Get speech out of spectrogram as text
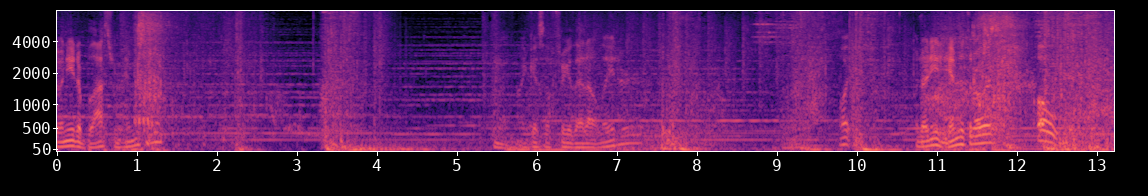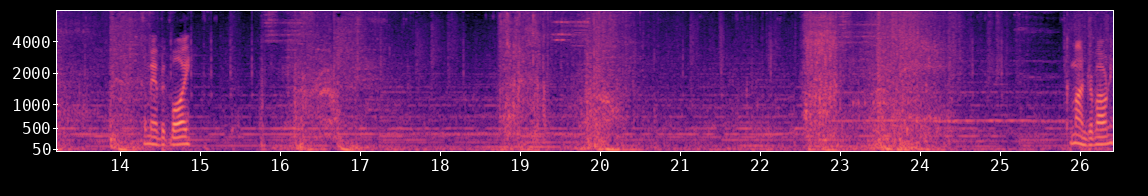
Do I need a blast from him or something? Hmm, I guess I'll figure that out later. What? Do I need him to throw it? Oh! Come here, big boy. Come on, Dramoni.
